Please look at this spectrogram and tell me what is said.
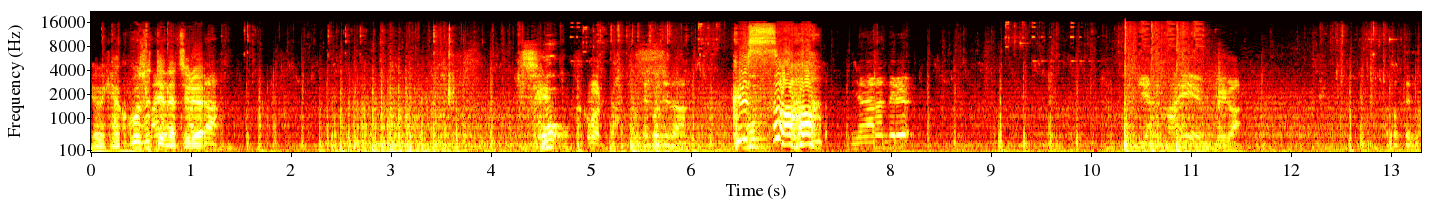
よー。150点のやついる。あお囲まれた。150だ。くっそー。みんな並んでる早えよ上が当たってんな。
